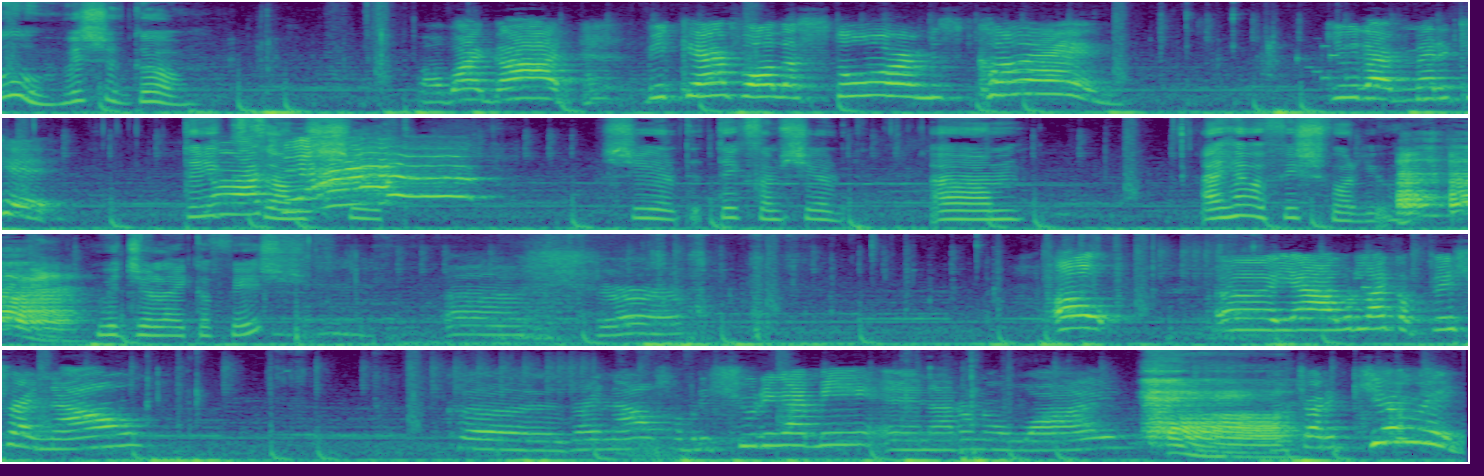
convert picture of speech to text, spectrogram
Ooh, we should go. Oh my god. Be careful, the storm is coming. Give me that medikit. Take No, some actually, shield. ah! Shield. Take some shield. Um, I have a fish for you. Would you like a fish? Uh, sure. Oh, uh, yeah, I would like a fish right now. Cause right now somebody's shooting at me and I don't know why. They're trying to kill me.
